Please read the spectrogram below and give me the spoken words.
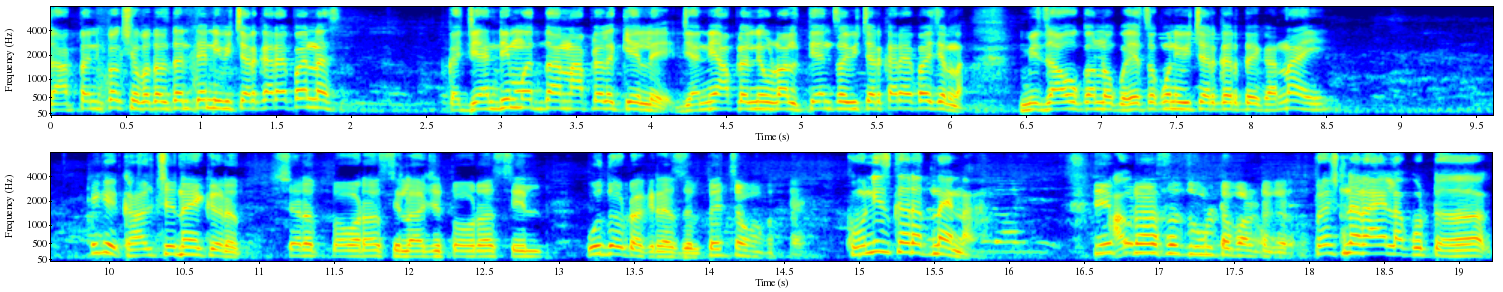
जाताना पक्ष बदलताना त्यांनी विचार करायला पाहिजे ना. का ज्यांनी मतदान आपल्याला केलंय ज्यांनी आपल्याला निवडून आलं त्यांचा विचार करायला पाहिजे ना. मी जाऊ का नको याचा कोणी विचार करतंय का? नाही. ठीक आहे खालचे नाही करत. शरद पवार असतील अजित पवार असतील उद्धव ठाकरे असेल त्यांच्याबाबत काय? कोणीच करत नाही ना. ते पण असंच उलट पालट करतात. प्रश्न राहिला कुठं?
